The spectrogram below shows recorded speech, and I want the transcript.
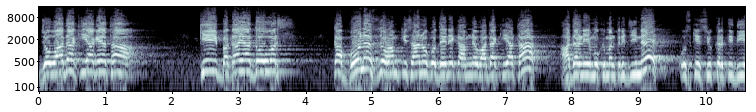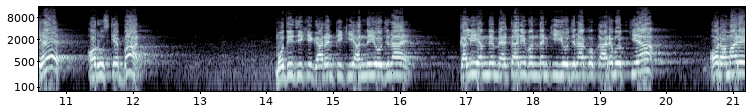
जो वादा किया गया था कि बकाया दो वर्ष का बोनस जो हम किसानों को देने का हमने वादा किया था, आदरणीय मुख्यमंत्री जी ने उसकी स्वीकृति दी है और उसके बाद मोदी जी की गारंटी की अन्य योजनाएँ कल ही हमने मेहतारी वंदन की योजना को कार्यभूत किया और हमारे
